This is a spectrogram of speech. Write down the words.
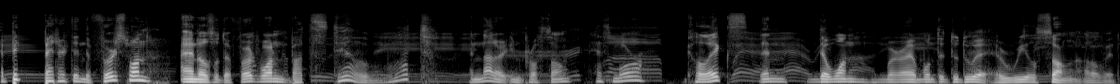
a bit better than the first one and also the third one, but still, what? Another improv song has more clicks than the one where I wanted to do a, a real song out of it.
